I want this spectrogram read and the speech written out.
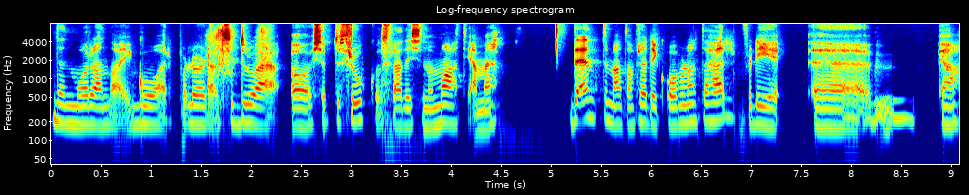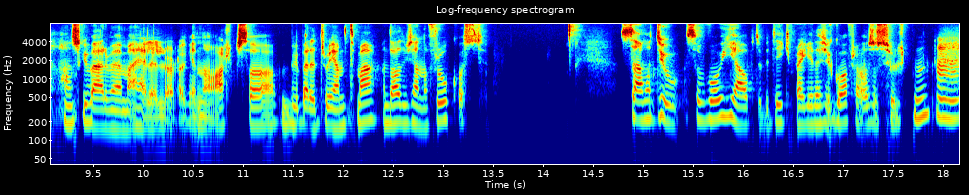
den morgenen da, i går, på lørdag, så dro jeg og kjøpte frokost, for jeg hadde ikke noe mat hjemme. Det endte med at han Fredrik overnatta her, fordi eh, ja, han skulle være med meg hele lørdagen og alt, så vi bare dro hjem til meg. Men da hadde jo ikke noe frokost. Så jeg måtte jo, så voia opp til butikken, for jeg gidda ikke gå fra, jeg var så sulten. Mm.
